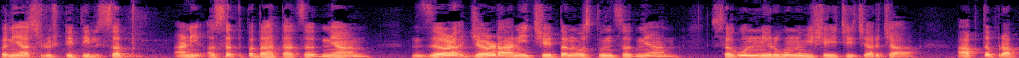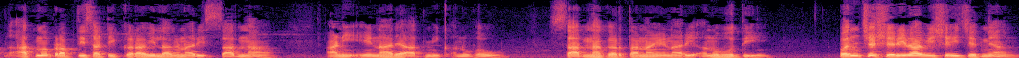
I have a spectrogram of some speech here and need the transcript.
पण या सृष्टीतील सत आणि असत पदार्थाचं ज्ञान जड जड आणि चेतन वस्तूंचं ज्ञान सगुण निर्गुण विषयीची चर्चा आप्तप्राप्त आत्मप्राप्तीसाठी करावी लागणारी साधना आणि येणाऱ्या आत्मिक अनुभव. साधना करताना येणारी अनुभूती पंच शरीराविषयीचे ज्ञान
